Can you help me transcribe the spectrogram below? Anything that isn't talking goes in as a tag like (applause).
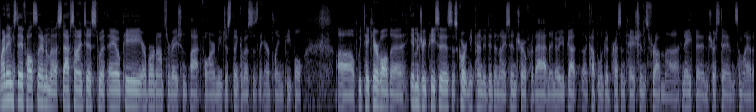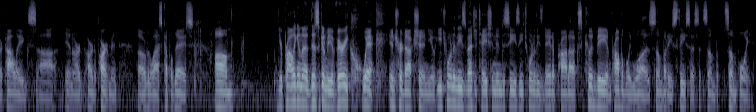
My name's Dave Hulslander. I'm a staff scientist with AOP, Airborne Observation Platform. You just think of us as the airplane people. Uh, we take care of all the imagery pieces, as Courtney kind of did a nice intro for that, and I know you've got a couple of good presentations from uh, Nathan, Tristan, some of my other colleagues uh, in our, our department uh, over the last couple days. Um, you're probably gonna, this is gonna be a very quick introduction. You know, each one of these vegetation indices, each one of these data products could be and probably was somebody's thesis at some, some point.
